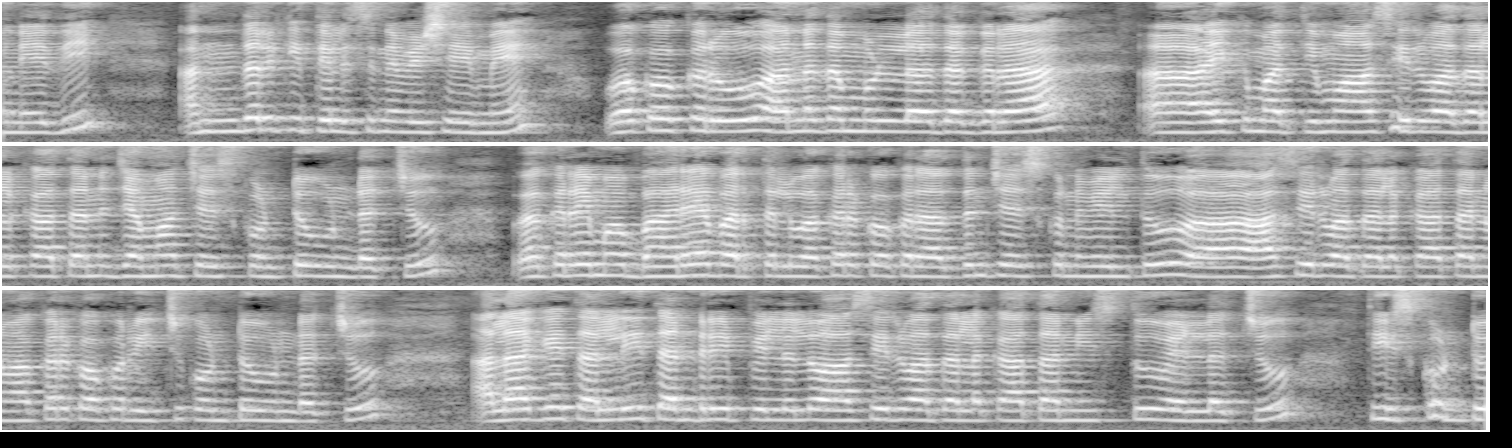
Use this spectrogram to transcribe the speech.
అనేది అందరికీ తెలిసిన విషయమే. ఒక్కొక్కరు అన్నదమ్ముళ్ళ దగ్గర ఐకమత్యము ఆశీర్వాదాల ఖాతాను జమ చేసుకుంటూ ఉండొచ్చు. ఒకరేమో భార్యాభర్తలు ఒకరికొకరు అర్థం చేసుకుని వెళ్తూ ఆ ఆశీర్వాదాల ఖాతాను ఒకరికొకరు ఇచ్చుకుంటూ ఉండొచ్చు. అలాగే తల్లి తండ్రి పిల్లలు ఆశీర్వాదాల ఖాతాను ఇస్తూ వెళ్ళొచ్చు తీసుకుంటూ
